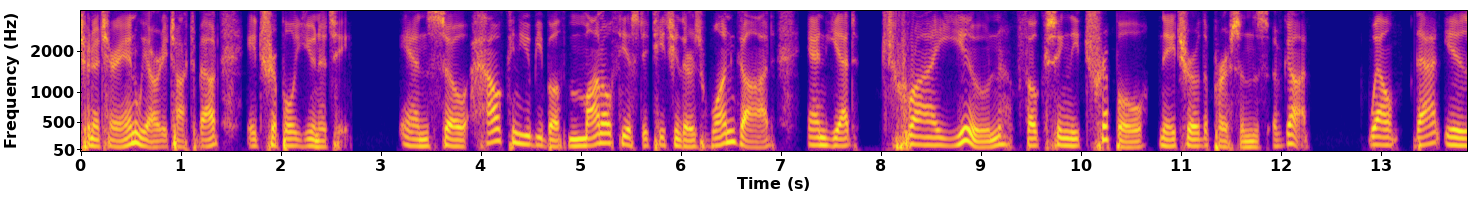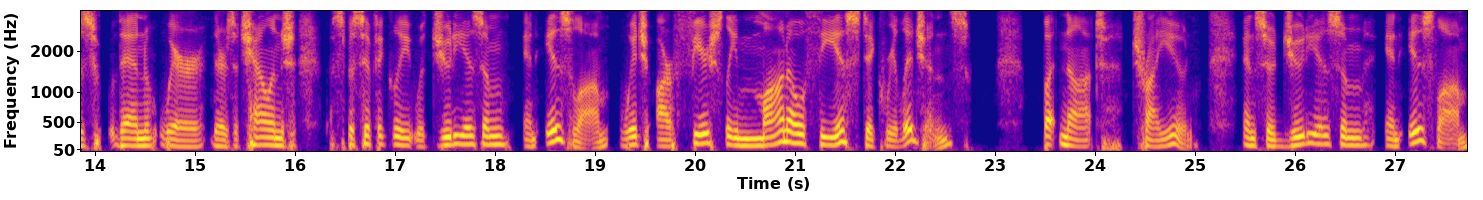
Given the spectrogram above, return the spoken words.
Trinitarian, we already talked about, a triple unity. And so, how can you be both monotheistic, teaching there's one God, and yet triune, focusing the triple nature of the persons of God? Well, that is then where there's a challenge specifically with Judaism and Islam, which are fiercely monotheistic religions but not triune. And so Judaism and Islam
